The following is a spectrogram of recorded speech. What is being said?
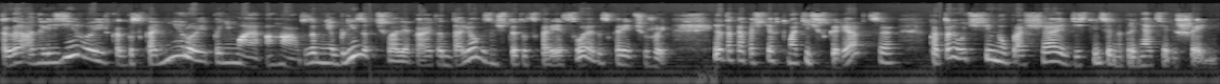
тогда анализируя их, как бы сканируя и понимая, ага, это мне близок человек, а этот далек, значит, этот скорее свой, а это скорее чужой. Это такая почти автоматическая реакция, которая очень сильно упрощает действительно принятие решений.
